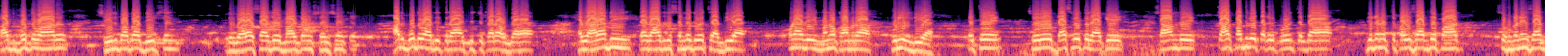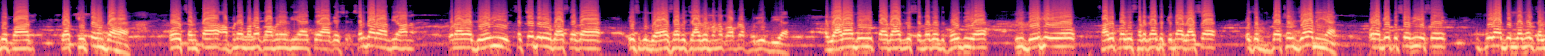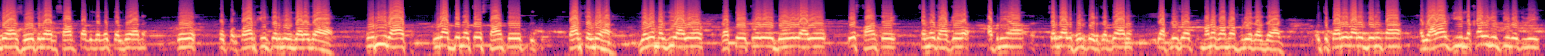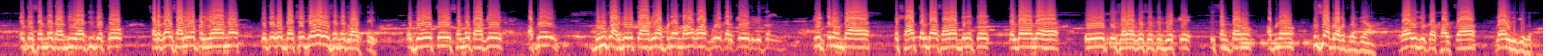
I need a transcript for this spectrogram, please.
ਅੱਜ ਬੁੱਧਵਾਰ ਸ਼ਹੀਦ ਬਾਬਾ ਦੀਪ ਸਿੰਘ ਗੁਰਦੁਆਰਾ ਸਾਹਿਬ ਦੇ ਮਾਲਟਾਊਨ ਸਟੇਸ਼ਨ 'ਚ ਹਰ ਬੁੱਧਵਾਰ ਦੀ ਤਰ੍ਹਾਂ ਇੱਥੇ ਚੁਪਹਿਰਾ ਹੁੰਦਾ ਹੈ। ਹਜ਼ਾਰਾਂ ਦੀ ਤਾਦਾਦ ਵਿੱਚ ਸੰਗਤ ਜੋ ਇੱਥੇ ਆਉਂਦੀ ਹੈ, ਉਹਨਾਂ ਦੀ ਮਨੋਕਾਮਨਾ ਪੂਰੀ ਹੁੰਦੀ ਹੈ। ਇੱਥੇ ਸਵੇਰੇ 10 ਵਜੇ ਤੋਂ ਲੈ ਕੇ ਸ਼ਾਮ ਦੇ 4-5 ਵਜੇ ਤੱਕ ਪ੍ਰੋਗਰਾਮ ਚੱਲਦਾ ਹੈ ਜਿਨ੍ਹਾਂ ਵਿੱਚ ਚਪਾਈ ਸਾਹਿਬ ਦੇ ਪਾਠ, ਸੁਖਮਨੀ ਸਾਹਿਬ ਦੇ ਪਾਠ ਦਾ ਕੀਰਤਨ ਹੁੰਦਾ ਹੈ। ਉਹ ਸੰਗਤਾਂ ਆਪਣੇ ਮਨੋਕਾਮਨੇ ਦੀਆਂ ਇੱਥੇ ਆ ਕੇ ਸ਼ਰਧਾ ਨਾਲ ਆਉਂਦੀਆਂ ਹਨ। ਉਹਨਾਂ ਦਾ ਜੋ ਵੀ ਸੱਚੇ ਦਿਲੋਂ ਅਰਦਾਸ ਕਰਦਾ ਹੈ, ਇਸ ਗੁਰਦੁਆਰਾ ਸਾਹਿਬ ਵਿੱਚ ਆ ਕੇ ਮਨੋਕਾਮਨਾ ਪੂਰੀ ਹੁੰਦੀ ਹੈ। ਹਜ਼ਾਰਾਂ ਦੀ ਤਾਦਾਦ ਵਿੱਚ ਸੰਗਤ ਇੱਥੇ ਪਹੁੰਚਦੀ ਹੈ। ਤੁਸੀਂ ਦੇਖ ਰਹੇ ਹੋ, ਸਾਰੇ ਪਾਸੇ ਸੜਕਾਂ ਤੇ ਕਿੰਨਾ ਰਸ਼ ਹੈ। ਉਸ ਬੈਠਣ ਦੀ ਜਗ੍ਹਾ ਨਹੀਂ ਹੈ। ਔਰ ਅੱਗੇ ਪਿੱਛੇ ਵੀ ਇਸ ਪੂਰਾ ਦਿਨ ਲੰਗਰ ਚੱਲਦੇ ਹਨ, ਸਵੇਰ ਤੋਂ ਲੈ ਕੇ ਸ਼ਾਮ ਤੱਕ ਲੰਗਰ ਚੱਲਦੇ ਹਨ ਤੇ ਉਹ ਪਾਠ ਕੀਰਤਨ ਵੀ ਹੁੰਦਾ ਰਹਿੰਦਾ ਹੈ। ਪੂਰੀ ਰਾਤ, ਪੂਰਾ ਦਿਨ ਇੱਥੇ ਸਥਾਨ ਤੇ ਪਾਠ ਚੱਲਦੇ ਹਨ। ਜਦੋਂ ਮਰਜ਼ੀ ਆ ਜਾਓ, ਰਾਤੀ 1 ਵਜੇ 2 ਵਜੇ ਆ ਜਾਓ ਇਸ ਸਥਾਨ ਤੇ ਸੰਗਤ ਆ ਕੇ ਆਪਣੀਆਂ ਸ਼ਰਧਾ ਦੇ ਫੁੱਲ ਭੇਟ ਕਰਦੇ ਹਨ ਤੇ ਆਪਣੀ ਮਨੋਕਾਮਨਾ ਪੂਰੀਆਂ ਕਰਦੇ ਹਨ। ਉਹ ਚੁਪਹਿਰੇ ਵਾਲੇ ਦਿਨ ਤਾਂ ਹਜ਼ਾਰਾਂ ਕੀ ਲੱਖਾਂ ਦੀ ਗਿਣਤੀ ਵਿੱਚ ਵੀ ਇੱਥੇ ਸੰਗਤ ਆਉਂਦੀ ਹੈ। ਤੁਸੀਂ ਦੇਖੋ, ਸੜਕਾਂ ਸਾਰੀਆਂ ਭਰੀਆਂ ਹਨ। ਕਿਤੇ ਕੋਈ ਬੈਠੇ ਜਗ੍ਹਾ ਨਹੀਂ ਸੰਗਤ ਵਾਸਤੇ। ਉਹ ਜੋ ਇੱਥੇ ਸੰਗਤ ਆ ਕੇ ਆਪਣੇ ਗੁਰੂ ਘਰ ਦੇ ਵਿੱਚ ਆ ਕੇ ਆਪਣੇ ਮਨੋਕਾਮ ਪੂਰੇ ਕਰਕੇ ਇਸ ਕੀਰਤਨ ਹੁੰਦਾ ਹੈ, ਪ੍ਰਸ਼ਾਦ ਚੱਲਦਾ, ਸਾਰਾ ਦਿਨ ਇੱਥੇ ਚੱਲਦਾ ਰਹਿੰਦਾ ਹੈ। ਇਹ ਤੁਸੀਂ ਸਾਰਾ ਕੁਝ ਇੱਥੇ ਦੇਖ ਕੇ ਸੰਗਤਾਂ ਨੂੰ ਆਪਣੇ ਖੁਸ਼ੀਆਂ ਪ੍ਰਾਪਤ ਕਰਦੇ ਹਾਂ। ਵਾਹਿਗੁਰੂ ਜੀ ਕਾ ਖਾਲਸਾ ਵਾਹਿਗੁਰੂ ਜੀ ਕੀ ਫਤਿਹ।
